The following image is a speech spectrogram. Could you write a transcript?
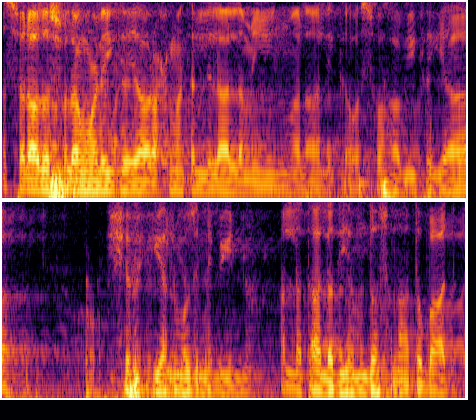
अस्सलातु या रहमतल लिल आलमीन व अला आलिका व अस्हाबिका या शफ़ी अल अल्लाह ताला दी सना तो बाद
